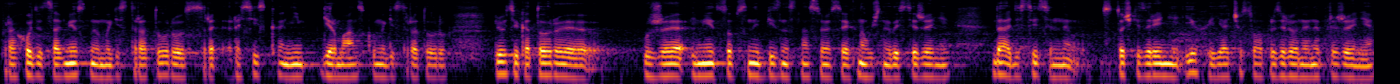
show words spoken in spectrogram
проходят совместную магистратуру с российско-германскую магистратуру, люди, которые уже имеют собственный бизнес на основе своих научных достижений. Да, действительно, с точки зрения их я чувствовал определенное напряжение.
